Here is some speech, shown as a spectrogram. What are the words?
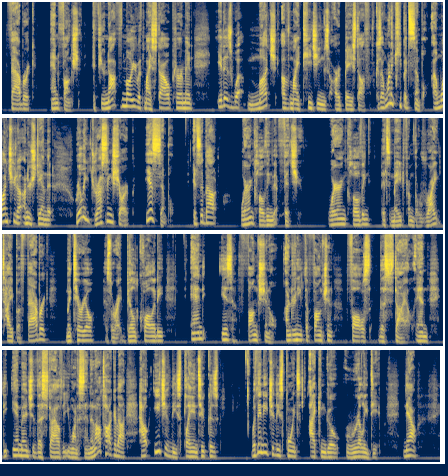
fabric, and function. If you're not familiar with my style pyramid, it is what much of my teachings are based off of because I want to keep it simple. I want you to understand that really dressing sharp is simple. It's about wearing clothing that fits you wearing clothing that's made from the right type of fabric, material, has the right build quality, and is functional. Underneath the function falls the style and the image the style that you want to send. And I'll talk about how each of these play into because within each of these points, I can go really deep. Now,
